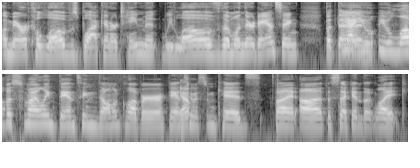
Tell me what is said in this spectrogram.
America loves black entertainment. We love them when they're dancing, but then yeah, you you love a smiling, dancing Donald Glover dancing Yep. with some kids, but uh, the second that like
